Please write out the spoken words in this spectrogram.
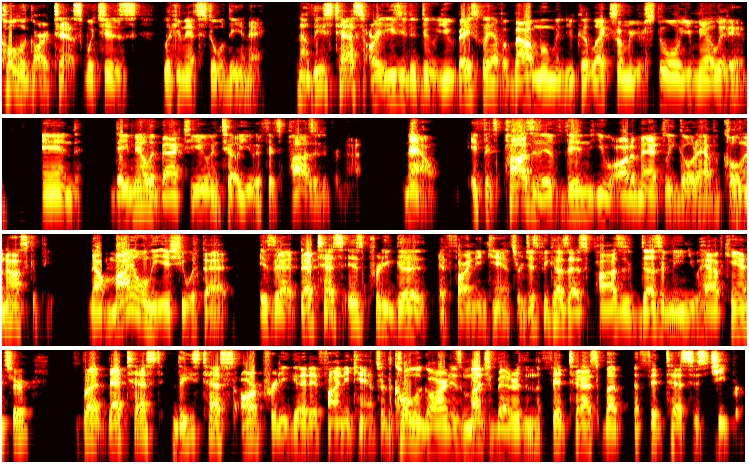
Cologuard test, which is looking at stool DNA. Now, these tests are easy to do. You basically have a bowel movement, you collect some of your stool, you mail it in, and they mail it back to you and tell you if it's positive or not. Now, if it's positive, then you automatically go to have a colonoscopy. Now, my only issue with that is that that test is pretty good at finding cancer. Just because that's positive doesn't mean you have cancer, but that test, these tests are pretty good at finding cancer. The Cologuard is much better than the FIT test, but the FIT test is cheaper.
